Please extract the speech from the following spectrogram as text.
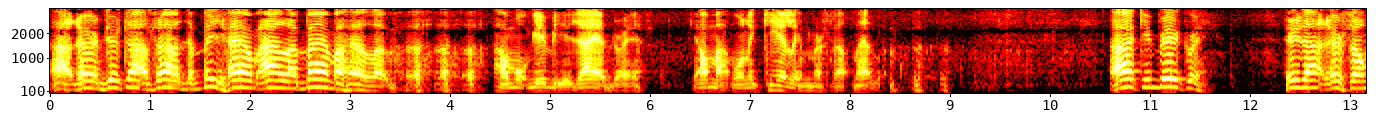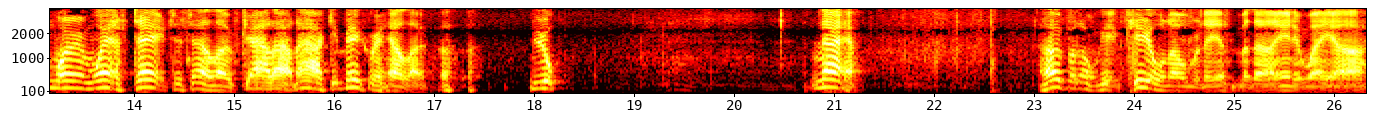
Out there just outside the Beehive, Alabama. Hello. I won't give you his address. Y'all might want to kill him or something. Hello. Ike Bickery. He's out there somewhere in West Texas. Hello. Shout out to Ike Bickery. Hello. yep. Now, I hope I don't get killed over this, but uh, anyway, uh,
